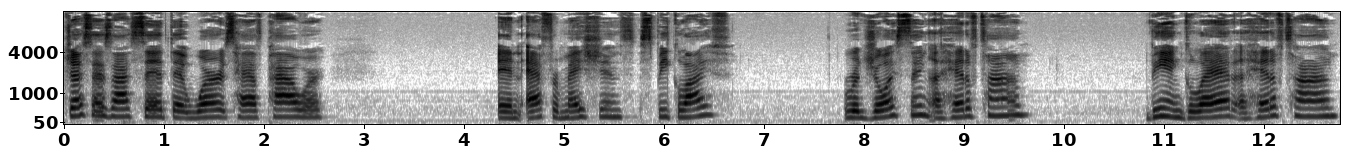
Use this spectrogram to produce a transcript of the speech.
Just as I said that words have power and affirmations speak life, rejoicing ahead of time, being glad ahead of time,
